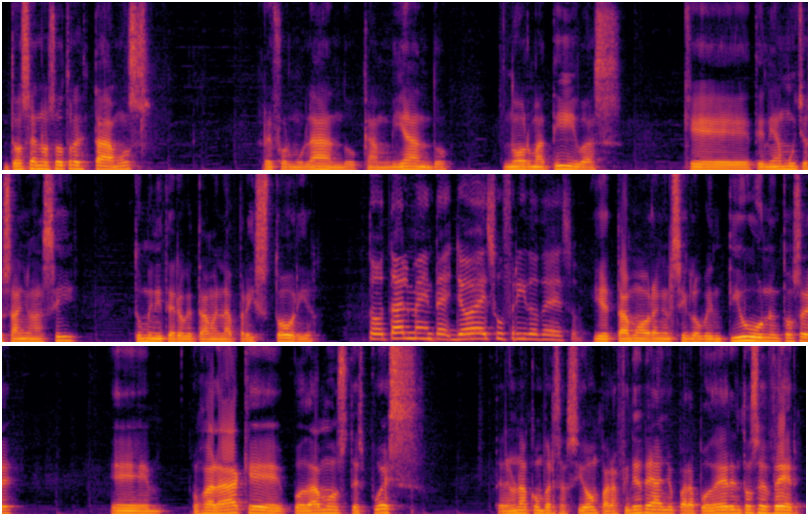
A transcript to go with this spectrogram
Entonces nosotros estamos reformulando, cambiando normativas que tenían muchos años así. Tu ministerio que estaba en la prehistoria, Totalmente, yo he sufrido de eso. Y estamos ahora en el siglo XXI, entonces eh, ojalá que podamos después tener una conversación para fines de año para poder entonces ver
